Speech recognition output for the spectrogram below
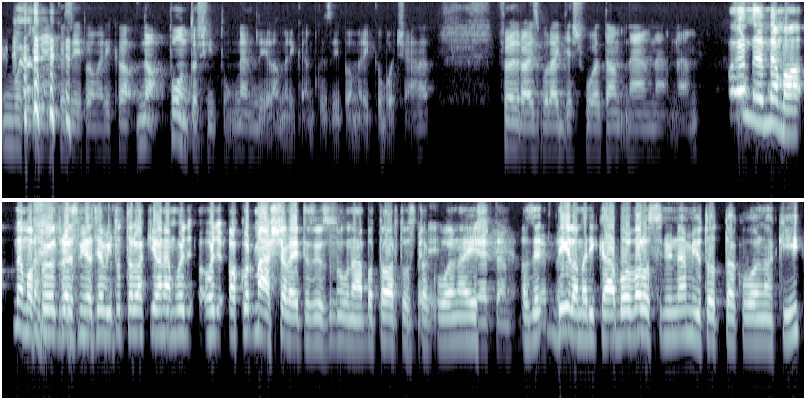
Bocs, igen, Közép-Amerika. Na, pontosítunk, nem Dél-Amerika, nem Közép-Amerika, bocsánat. Földrajzból egyes voltam, nem, nem, nem. Nem, nem, a, nem a földrajz miatt javítottalak ki, hanem hogy, hogy akkor más selejtező zónába tartoztak volna, és értem, azért értem. Dél-Amerikából valószínű nem jutottak volna ki,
